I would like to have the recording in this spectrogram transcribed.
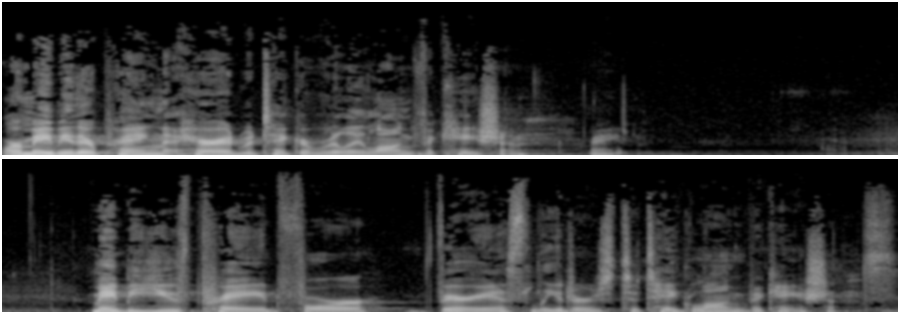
Or maybe they're praying that Herod would take a really long vacation, right? Maybe you've prayed for various leaders to take long vacations.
